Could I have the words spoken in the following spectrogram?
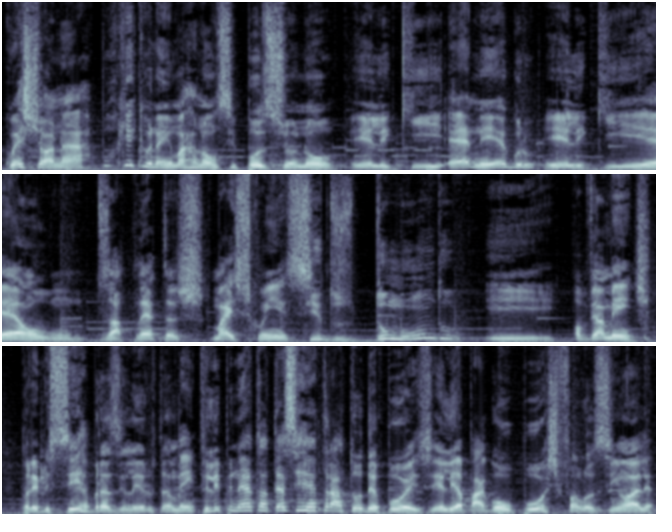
questionar por que, que o Neymar não se posicionou. Ele que é negro, ele que é um dos atletas mais conhecidos do mundo e, obviamente, por ele ser brasileiro também. Felipe Neto até se retratou depois. Ele apagou o post e falou assim: Olha,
